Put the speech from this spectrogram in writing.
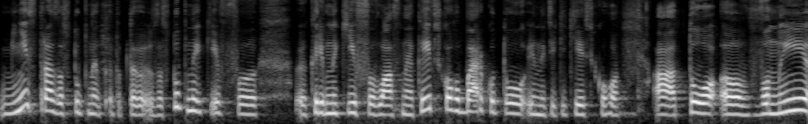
міністра, заступник, тобто заступників, е, керівників власне київського беркуту і не тільки київського, то е, вони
